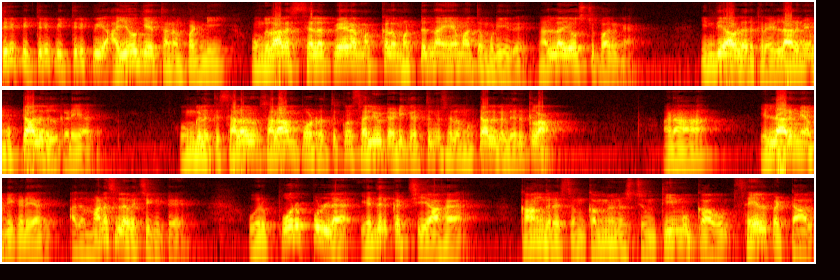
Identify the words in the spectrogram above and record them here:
திருப்பி திருப்பி திருப்பி அயோக்கியத்தனம் பண்ணி உங்களால் சில பேரை மக்களை மட்டும்தான் ஏமாற்ற முடியுது. நல்லா யோசிச்சு பாருங்க. இந்தியாவில் இருக்கிற எல்லாருமே முட்டாள்கள் கிடையாது. உங்களுக்கு சலம் சலாம் போடுறதுக்கும் சல்யூட் அடிக்கிறதுக்கும் சில முட்டாள்கள் இருக்கலாம். ஆனால் எல்லாருமே அப்படி கிடையாது. அதை மனசில் வச்சுக்கிட்டு ஒரு பொறுப்புள்ள எதிர்க்கட்சியாக காங்கிரசும் கம்யூனிஸ்டும் திமுகவும் செயல்பட்டால்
